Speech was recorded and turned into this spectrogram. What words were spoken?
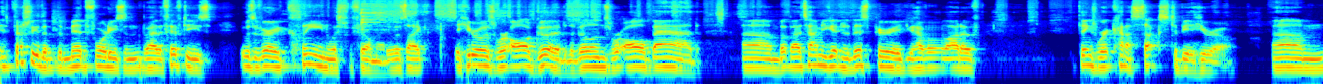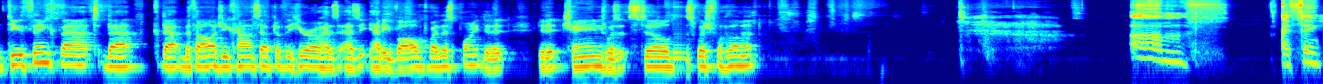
especially the, the mid 40s and by the 50s, it was a very clean wish fulfillment. It was like the heroes were all good, the villains were all bad. Um, but by the time you get into this period, you have a lot of things where it kind of sucks to be a hero. Um, do you think that that that mythology concept of the hero has has had evolved by this point? Did it did it change? Was it still this wish fulfillment? Um, I think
